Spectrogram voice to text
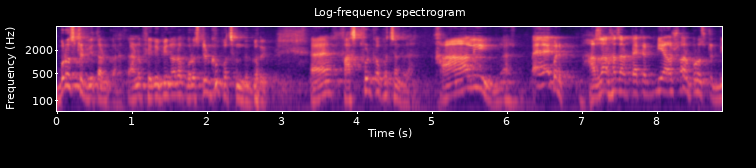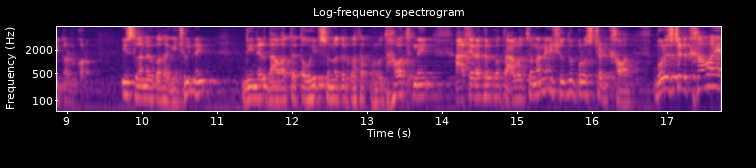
ব্রোস্টেড বিতরণ করা। কারণ ফিলিপিনোরা ব্রোস্টেড খুব পছন্দ করে। হ্যাঁ? ফাস্টফুড খুব পছন্দ করে। খালি, একবারে হাজার হাজার প্যাকেট নিয়ে আসো আর ব্রোস্টেড বিতরণ করো। ইসলামের কথা কিছুই নেই। দিনের দাওয়াতে তৌহিদ সুন্নতের কথা কোনো দাওয়াত নেই, আখেরাতের কথা আলোচনা নেই, শুধু ব্রোস্টেড খাওয়া। ব্রোস্টেড খাওয়ায়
